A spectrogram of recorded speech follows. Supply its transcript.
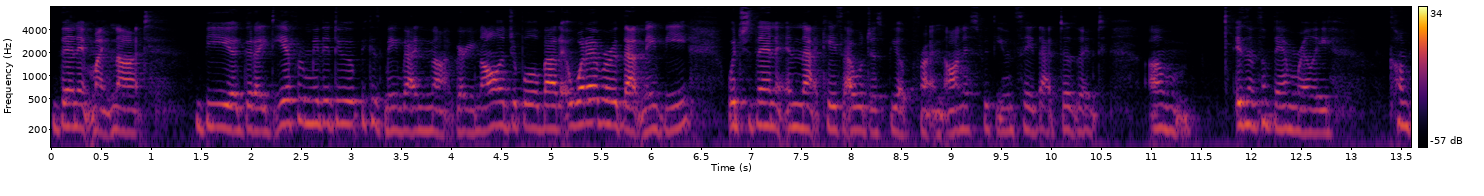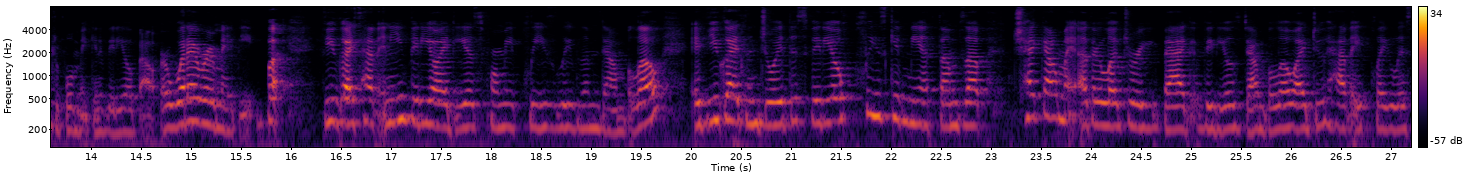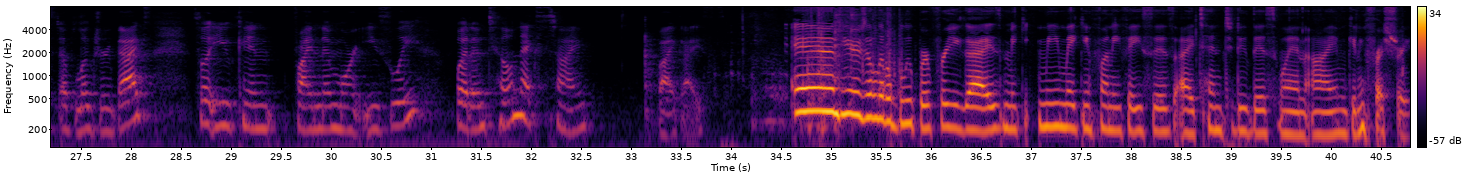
then it might not be a good idea for me to do it because maybe I'm not very knowledgeable about it, whatever that may be, which then in that case, I will just be upfront and honest with you and say that doesn't um, isn't something I'm really comfortable making a video about or whatever it may be. But if you guys have any video ideas for me, please leave them down below. If you guys enjoyed this video, please give me a thumbs up. Check out my other luxury bag videos down below. I do have a playlist of luxury bags so that you can find them more easily. But until next time, bye guys. And here's a little blooper for you guys, make, me making funny faces. I tend to do this when I'm getting frustrated.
